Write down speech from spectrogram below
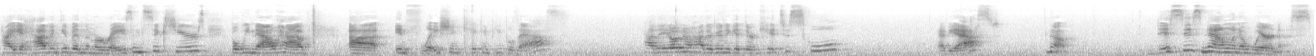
How you haven't given them a raise in six years, but we now have uh, inflation kicking people's ass? How they don't know how they're going to get their kid to school? Have you asked? No. This is now an awareness.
